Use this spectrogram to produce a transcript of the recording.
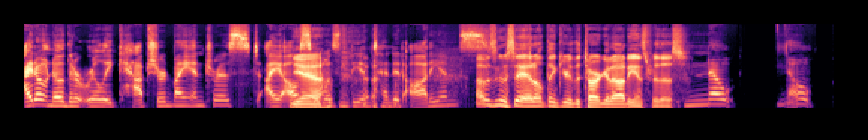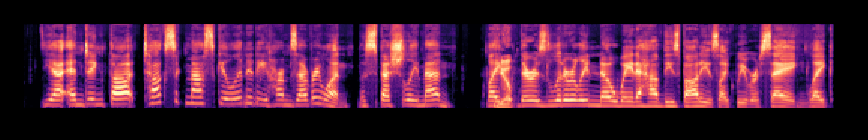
I don't know that it really captured my interest. I also Yeah. wasn't the intended audience. I was gonna say I don't think you're the target audience for this. No, no. Yeah, ending thought toxic masculinity harms everyone, especially men. Like, Yep. there is literally no way to have these bodies, like we were saying. Like,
